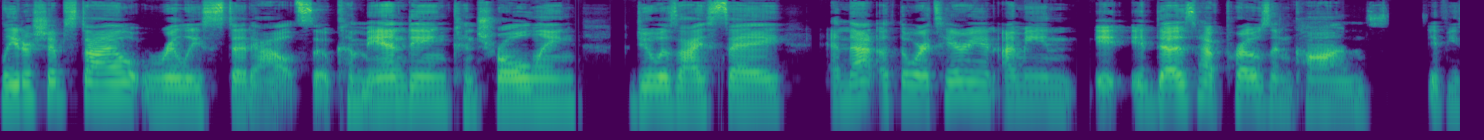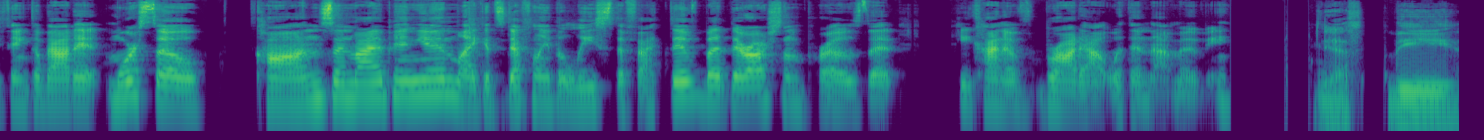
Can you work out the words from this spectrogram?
leadership style really stood out. So commanding controlling do as i say. And that authoritarian i mean it, it does have pros and cons if you think about it more so cons in my opinion like it's definitely the least effective but there are some pros that he kind of brought out within that movie Yes, the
